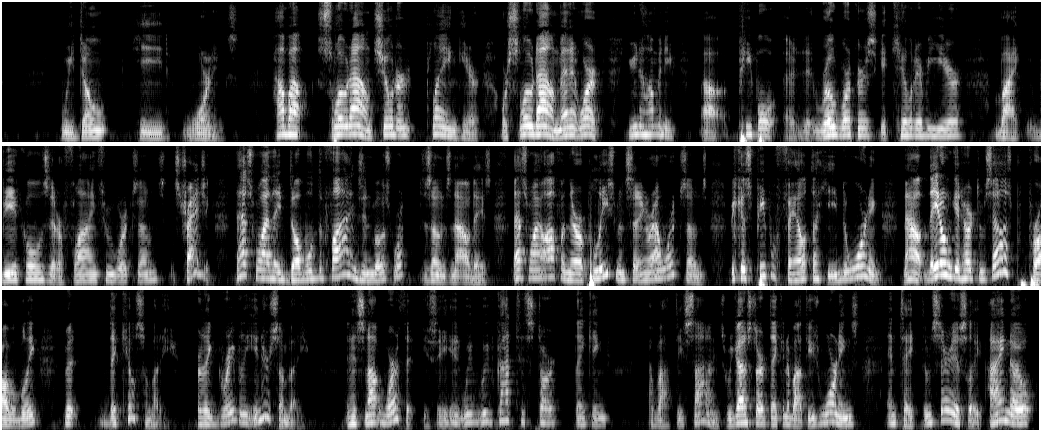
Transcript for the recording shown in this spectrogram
We don't heed warnings. How about slow down, children playing here, or slow down, men at work? You know how many uh, people, uh, road workers get killed every year by vehicles that are flying through work zones. It's tragic. That's why they doubled the fines in most work zones nowadays. That's why often there are policemen sitting around work zones because people fail to heed the warning. Now, they don't get hurt themselves probably, but they kill somebody or they gravely injure somebody. And it's not worth it, you see. We, we've got to start thinking about these signs. We've got to start thinking about these warnings and take them seriously. I know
